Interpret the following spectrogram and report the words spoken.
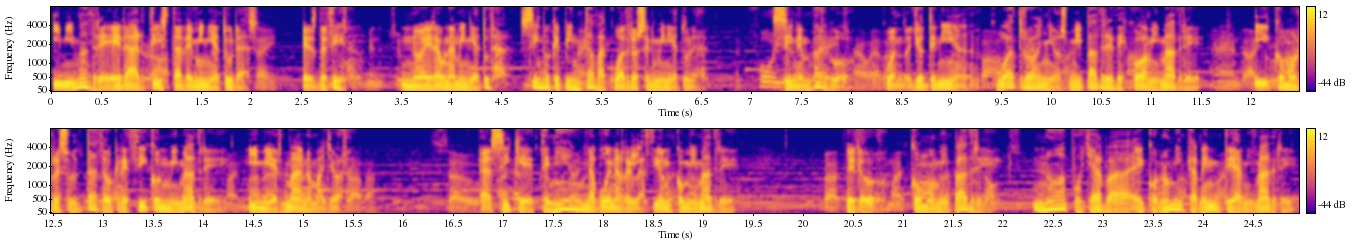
y mi madre era artista de miniaturas. Es decir, no era una miniatura, sino que pintaba cuadros en miniatura. Sin embargo, cuando yo tenía cuatro años, mi padre dejó a mi madre y como resultado crecí con mi madre y mi hermano mayor. Así que tenía una buena relación con mi madre, pero como mi padre no apoyaba económicamente a mi madre,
